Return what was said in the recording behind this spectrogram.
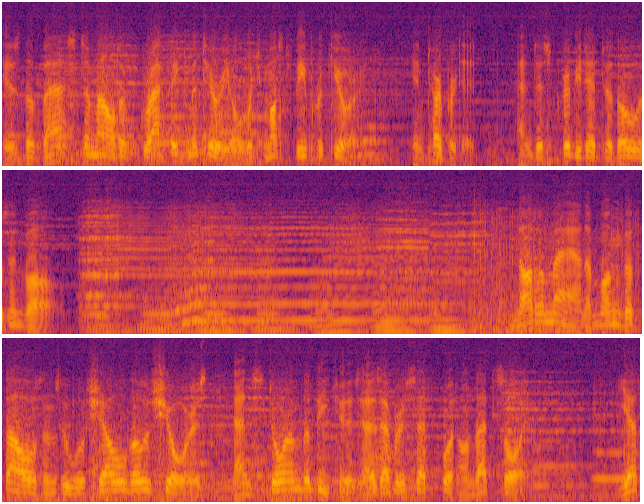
is the vast amount of graphic material which must be procured, interpreted, and distributed to those involved. Not a man among the thousands who will shell those shores and storm the beaches has ever set foot on that soil. Yet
